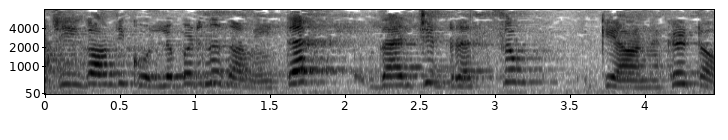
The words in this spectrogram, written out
രാജീവ് ഗാന്ധി കൊല്ലപ്പെടുന്ന സമയത്ത് ധരിച്ച ഡ്രസ്സും ഒക്കെയാണ് കേട്ടോ.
